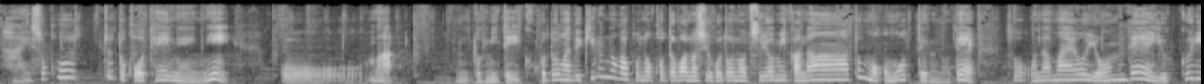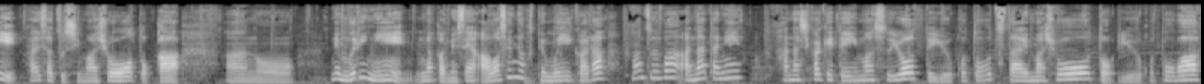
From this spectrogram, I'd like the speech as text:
はい。そこをちょっとこう丁寧にこうまあうん、と見ていくことができるのがこの言葉の仕事の強みかなとも思ってるのでそうお名前を呼んでゆっくり挨拶しましょうとかあのね、無理になんか目線合わせなくてもいいからまずはあなたに話しかけていますよっていうことを伝えましょうということは、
